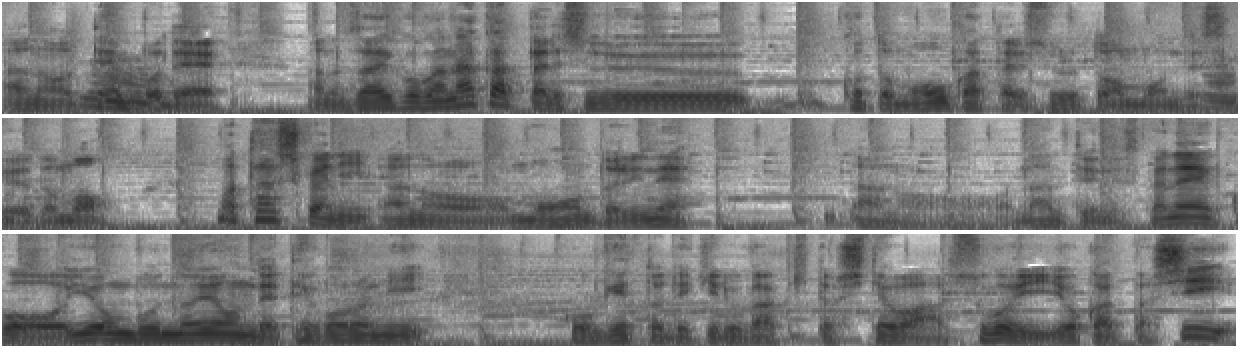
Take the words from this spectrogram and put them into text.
あの、ん。店舗で、あの在庫がなかったりすることも多かったりすると思うんですけれども、まあ確かに、あの、もう本当にね、あの、なんていうんですかね、こう、4分の4で手頃に、こうゲットできる楽器としてはすごい良かったし、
